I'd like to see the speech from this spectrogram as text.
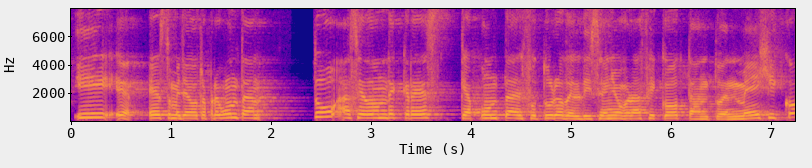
Y eh, esto me lleva a otra pregunta. ¿Tú hacia dónde crees que apunta el futuro del diseño gráfico tanto en México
